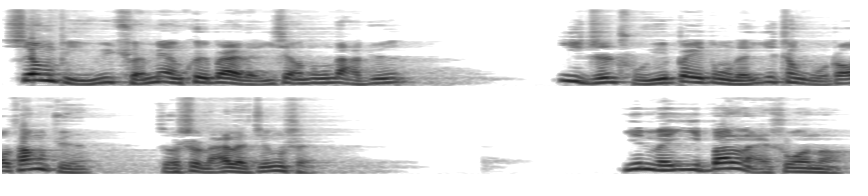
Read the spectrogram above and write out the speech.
相比于全面溃败的一向宗大军，一直处于被动的伊城谷昭仓军则是来了精神。因为一般来说呢，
